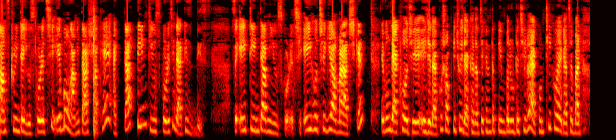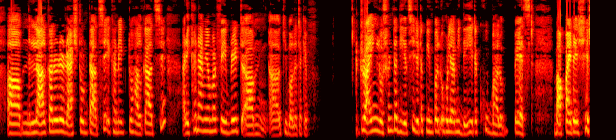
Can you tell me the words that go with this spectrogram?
সানস্ক্রিনটা ইউজ করেছি এবং আমি তার সাথে একটা টিন্ট ইউজ করেছি দ্যাট ইজ দিস এই তিনটা আমি ইউজ করেছি। এই হচ্ছে গিয়ে আমার আজকে এবং দেখো যে, এই যে দেখো, সবকিছুই দেখা যাচ্ছে। এখানে একটা পিম্পল উঠেছিল, এখন ঠিক হয়ে গেছে বাট লাল কালারের র্যাশ টোনটা আছে। এখানে একটু হালকা আছে। আর এখানে আমি আমার ফেভারিট কি বলে এটাকে? ড্রাইং লোশনটা দিয়েছি, যেটা পিম্পল হলে আমি দেই, এটা খুব ভালো বেস্ট বাপ্পা এটা শেষ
